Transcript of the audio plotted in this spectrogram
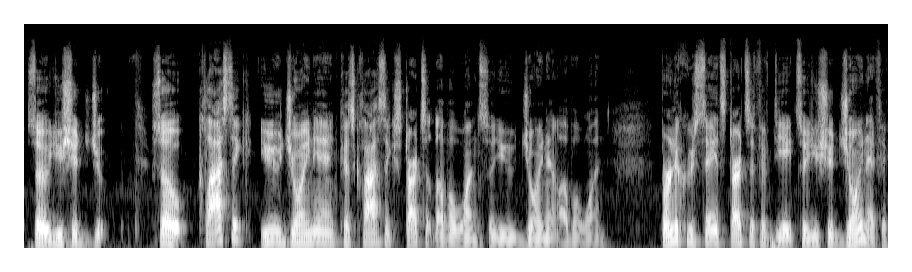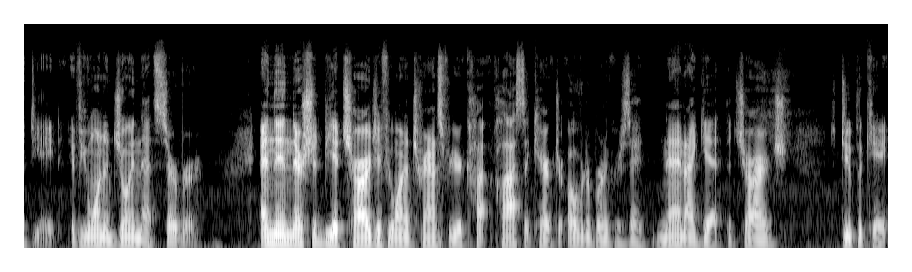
So you should. Jo- so classic, you join in because classic starts at level one, so you join at level one. Burning Crusade starts at 58, so you should join at 58 if you want to join that server. And then there should be a charge if you want to transfer your cl- classic character over to Burning Crusade. And then I get the charge to duplicate.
